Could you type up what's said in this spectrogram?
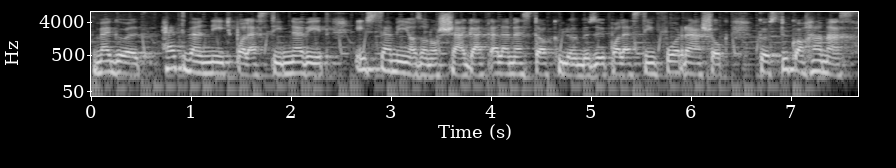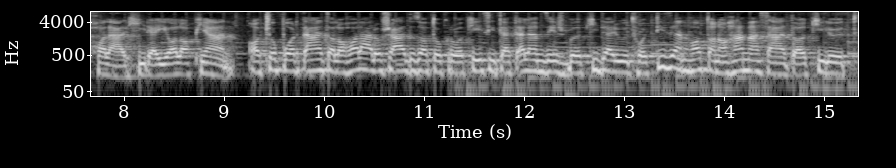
megölt 74 palesztin nevét és személyazonosságát elemezte a különböző palesztin források, köztük a Hamas halálhírei alapján. A csoport által a halálos áldozatokról készített elemzésből kiderült, hogy 16-an a Hamas által kilőtt,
